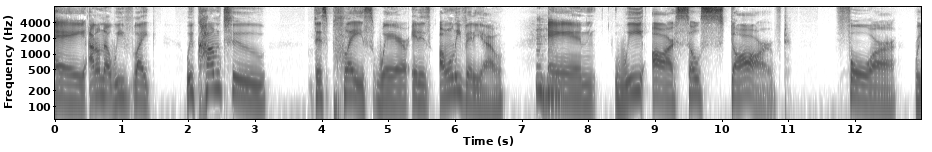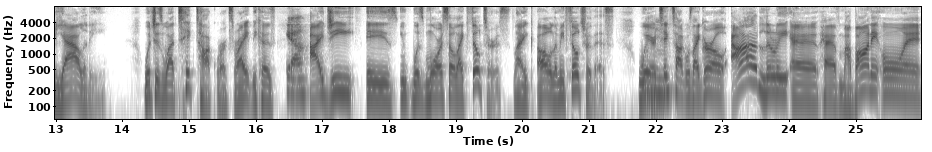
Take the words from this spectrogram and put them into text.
a I don't know, we've like we've come to this place where it is only video mm-hmm. and we are so starved for reality, which is why TikTok works, right? Because Yeah. IG is was more so like filters, like oh, let me filter this. Where Mm-hmm. TikTok was like, girl, I literally uh, have my bonnet on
